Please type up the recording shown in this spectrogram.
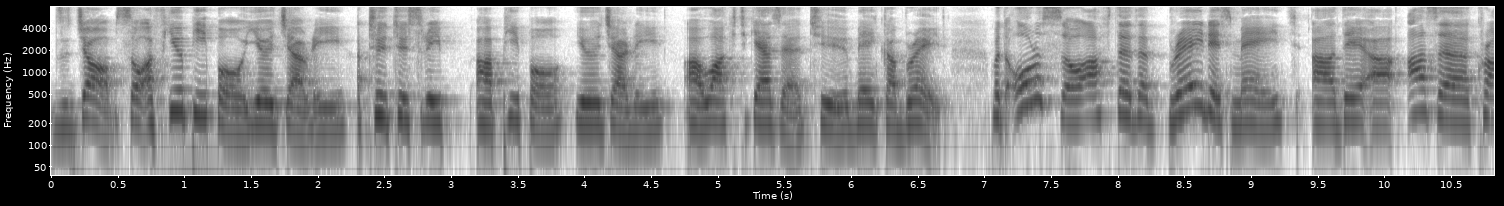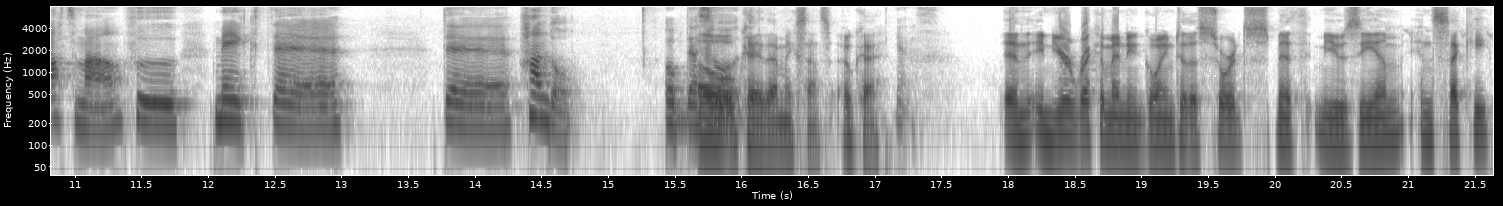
the job. So a few people usually, two to three uh, people usually uh, work together to make a braid. But also after the braid is made, uh, there are other craftsmen who make the the handle of the Oh, sword. okay, that makes sense. Okay. Yes. And, and you're recommending going to the Swordsmith Museum in Seki?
